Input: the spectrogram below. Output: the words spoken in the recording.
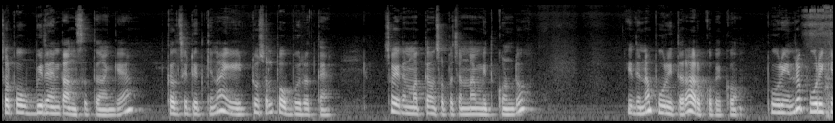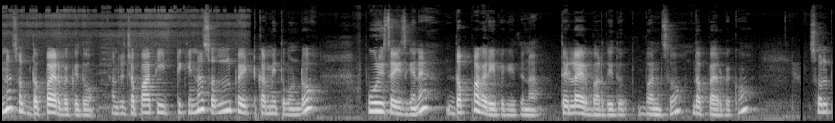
ಸ್ವಲ್ಪ ಉಬ್ಬಿದೆ ಅಂತ ಅನಿಸುತ್ತೆ ನನಗೆ ಕಲಸಿಟ್ಟಿದ್ದಕ್ಕಿಂತ ಹಿಟ್ಟು ಸ್ವಲ್ಪ ಉಬ್ಬಿರುತ್ತೆ ಸೊ ಇದನ್ನು ಮತ್ತೆ ಒಂದು ಸ್ವಲ್ಪ ಚೆನ್ನಾಗಿ ಮಿದ್ಕೊಂಡು ಇದನ್ನು ಪೂರಿ ಥರ ಹರ್ಕೋಬೇಕು ಪೂರಿ ಅಂದರೆ ಪೂರಿಕಿನ್ನ ಸ್ವಲ್ಪ ದಪ್ಪ ಇರಬೇಕು ಇದು. ಅಂದರೆ ಚಪಾತಿ ಹಿಟ್ಟಿಗಿನ್ನ ಸ್ವಲ್ಪ ಹಿಟ್ಟು ಕಮ್ಮಿ ತೊಗೊಂಡು ಪೂರಿ ಸೈಜ್ಗೆ ದಪ್ಪ ಕರಿಬೇಕು ಇದನ್ನು. ತೆಳ್ಳ ಇರಬಾರ್ದು ಇದು ಬನ್ಸು, ದಪ್ಪ ಇರಬೇಕು. ಸ್ವಲ್ಪ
